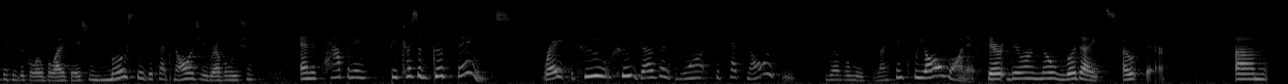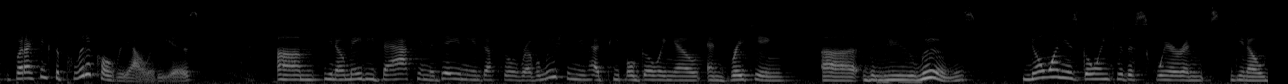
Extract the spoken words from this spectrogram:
because of globalization, mostly the technology revolution, and it's happening because of good things, right? Who, who doesn't want the technology revolution? I think we all want it. There, there are no Luddites out there. Um, but I think the political reality is um, you know, maybe back in the day in the Industrial Revolution, you had people going out and breaking uh, the new looms. No one is going to the square and, you know,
